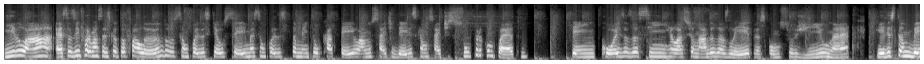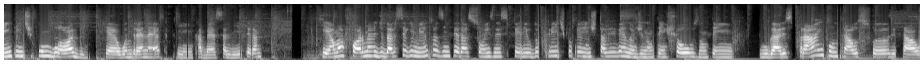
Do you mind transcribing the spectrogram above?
E lá, essas informações que eu tô falando são coisas que eu sei, mas são coisas também que eu catei lá no site deles, que é um site super completo tem coisas assim relacionadas às letras, como surgiu, né? E eles também têm tipo um blog, que é o André Neto, que encabeça a Litera, que é uma forma de dar seguimento às interações nesse período crítico que a gente está vivendo, onde não tem shows, não tem lugares para encontrar os fãs e tal.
